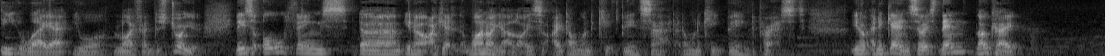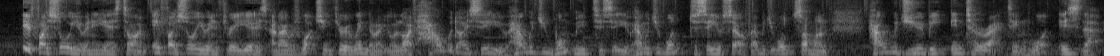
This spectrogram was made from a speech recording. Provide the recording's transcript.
eat away at your life and destroy you. These are all things, um, you know, I get one I get a lot is I don't want to keep being sad, I don't want to keep being depressed, you know, and again, so it's then, okay if I saw you in a year's time, if I saw you in three years and I was watching through a window at your life, how would I see you? How would you want me to see you? How would you want to see yourself? How would you want someone? How would you be interacting? What is that?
